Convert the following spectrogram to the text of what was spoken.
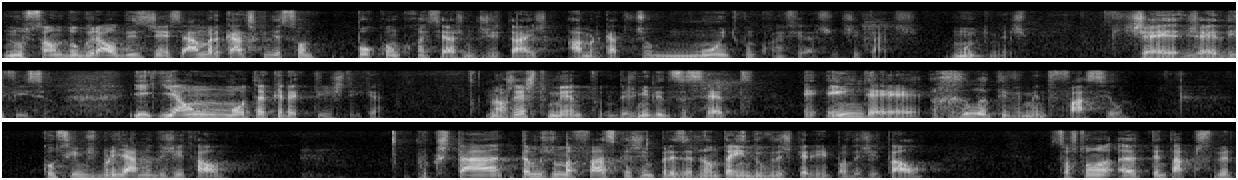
noção do grau de exigência. Há mercados que ainda são pouco concorrenciais nos digitais, há mercados que são muito concorrenciais nos digitais. Muito mesmo. Já é, já é difícil. E, e há uma outra característica. Nós, neste momento, em 2017, ainda é relativamente fácil conseguirmos brilhar no digital. Porque está, estamos numa fase que as empresas não têm dúvidas que querem ir para o digital, só estão a tentar perceber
